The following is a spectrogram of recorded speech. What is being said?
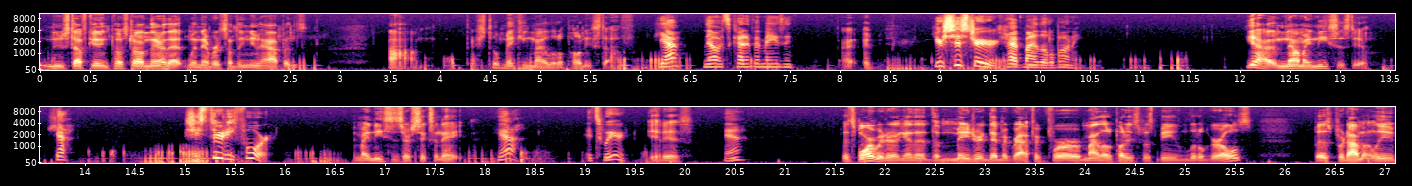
new stuff getting posted on there. That whenever something new happens, um, they're still making My Little Pony stuff. Yeah. No, it's kind of amazing. I, I, Your sister had My Little Pony. yeah, now my nieces do, Yeah. She's 34. and my nieces are six and eight. Yeah. It's weird. It is. Yeah. It's morbid again. The, the major demographic for My Little Pony is supposed to be little girls, but it's predominantly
